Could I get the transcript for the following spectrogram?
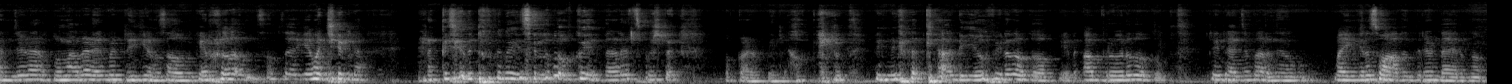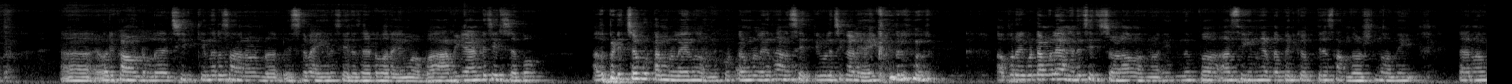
അഞ്ച് ഡയറക്ടർമാരുടെ ഇടയിൽ പെട്ടിരിക്കുകയാണ്. സൗഭിക്കാനോട് സംസാരിക്കാൻ പറ്റിയില്ല ഇടയ്ക്ക് ചെയ്തിട്ടൊന്ന് ബേസിൽ നോക്കും എന്താണ് എക്സ്പ്രഷൻ അപ്പോൾ കുഴപ്പമില്ല. ഓക്കെ പിന്നെ ഡി ഒ പിന്നെ നോക്കും. ഓക്കെ അബ്രോര് നോക്കും. ശ്രീരാജൻ പറഞ്ഞു ഭയങ്കര സ്വാതന്ത്ര്യം ഉണ്ടായിരുന്നു. ഒരു കൗണ്ടറിൽ ചിരിക്കുന്ന ഒരു സാധനമുണ്ട്. ബേസിൽ ഭയങ്കര സീരിയസ് ആയിട്ട് പറയുമ്പോൾ അപ്പോൾ അറിയാണ്ട് ചിരിച്ചപ്പോൾ അത് പിടിച്ച കുട്ടമ്പിള്ളയെന്ന് പറഞ്ഞു. കുട്ടമ്പിള്ളയെന്നാണ് സെറ്റി വിളിച്ച് കളിയായിക്കൊണ്ടിരുന്നത് അപ്പോൾ ഈ കുട്ടമ്പിള്ളി അങ്ങനെ ചിരിച്ചോളാൻ പറഞ്ഞു ഇന്നിപ്പോ ആ സീൻ കണ്ടപ്പോൾ എനിക്ക് ഒത്തിരി സന്തോഷം തോന്നി. കാരണം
